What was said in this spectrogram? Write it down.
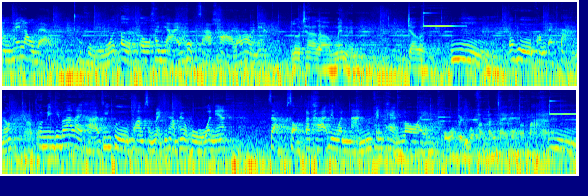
ทำให้เราแบบ โอ้โห เติบโตขยาย 6 สาขาแล้วค่ะวันเนี้ยรสชาติเราไม่เหมือนเจ้าอื่น อืม ก็คือความแตกต่างเนาะครับคุณมินคิดว่าอะไรคะที่คือความสำเร็จที่ทำให้โอ้โหวันเนี้ย จากสองกระทะในวันนั้นเป็นแผงลอย ผมว่าเป็นเพราะความตั้งใจของป้าป๋าอืม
